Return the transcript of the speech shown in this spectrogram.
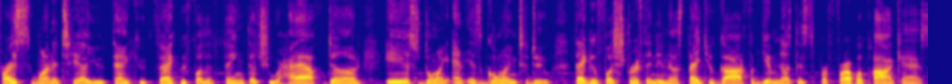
First, want to tell you thank you. Thank you for the thing that you have done, is doing, and is going to do. Thank you for strengthening us. Thank you, God, for giving us this preferable podcast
